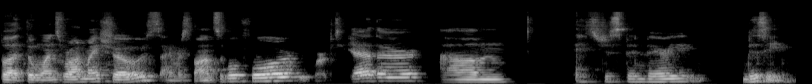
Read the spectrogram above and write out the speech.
but the ones who are on my shows, I'm responsible for. We work together. Um, it's just been very busy.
